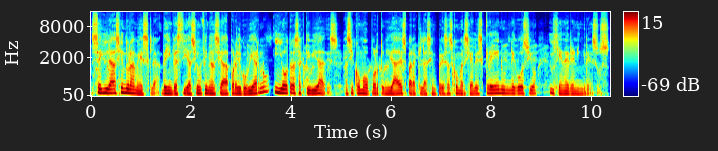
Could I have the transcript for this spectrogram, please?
Seguirá siendo una mezcla de investigación financiada por el gobierno y otras actividades, así como oportunidades para que las empresas comerciales creen un negocio y generen ingresos.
